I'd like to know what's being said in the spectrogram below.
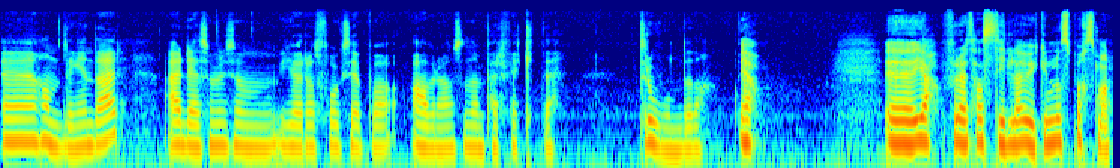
eh, handlingen der er det som liksom gjør at folk ser på Abraham som den perfekte troende, da. Ja. Uh, ja, for han stiller jo ikke noe spørsmål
